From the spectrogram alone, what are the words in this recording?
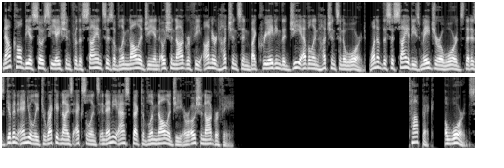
now called the Association for the Sciences of Limnology and Oceanography honored Hutchinson by creating the G. Evelyn Hutchinson Award, one of the Society's major awards that is given annually to recognize excellence in any aspect of limnology or oceanography. Awards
